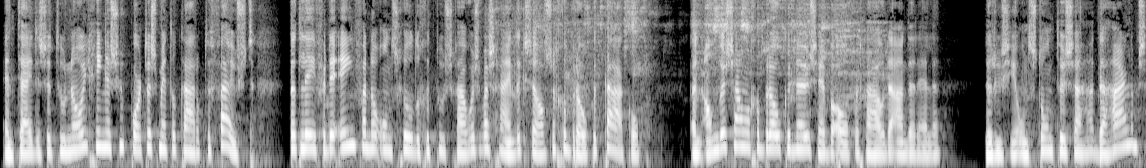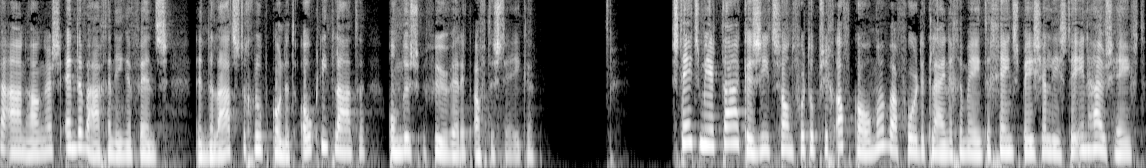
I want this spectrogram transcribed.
En tijdens het toernooi gingen supporters met elkaar op de vuist. Dat leverde een van de onschuldige toeschouwers waarschijnlijk zelfs een gebroken kaak op. Een ander zou een gebroken neus hebben overgehouden aan de rellen. De ruzie ontstond tussen de Haarlemse aanhangers en de Wageningen-fans. En de laatste groep kon het ook niet laten om dus vuurwerk af te steken. Steeds meer taken ziet Zandvoort op zich afkomen... waarvoor de kleine gemeente geen specialisten in huis heeft.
